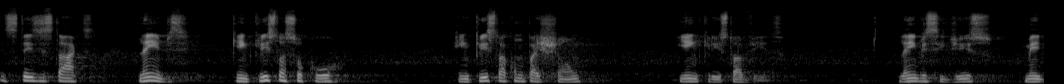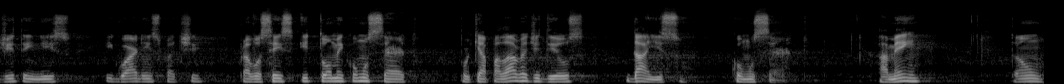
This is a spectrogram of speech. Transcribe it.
esses três destaques. Lembre-se que em Cristo há socorro, em Cristo há compaixão e em Cristo há vida. Lembre-se disso, meditem nisso e guardem isso para ti, para vocês e tomem como certo, porque a palavra de Deus dá isso como certo. Amém? Então,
